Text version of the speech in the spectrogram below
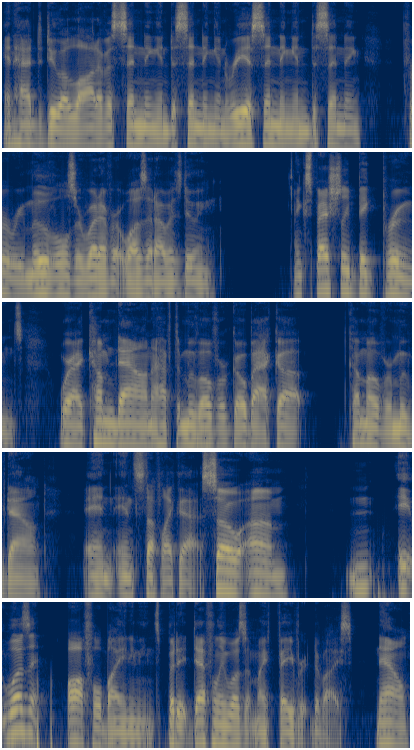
and had to do a lot of ascending and descending and reascending and descending for removals or whatever it was that I was doing. Especially big prunes where I come down, I have to move over, go back up come over, move down, and and stuff like that. So um, it wasn't awful by any means, but it definitely wasn't my favorite device. Now,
